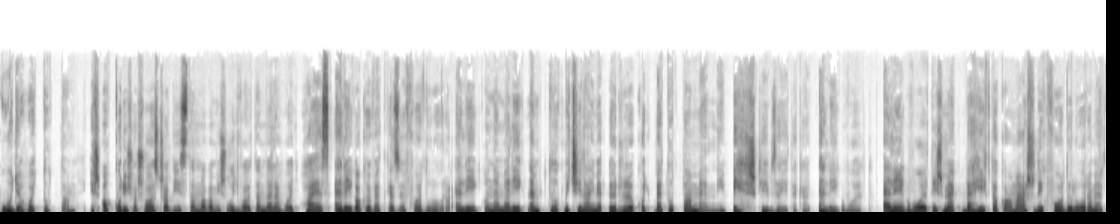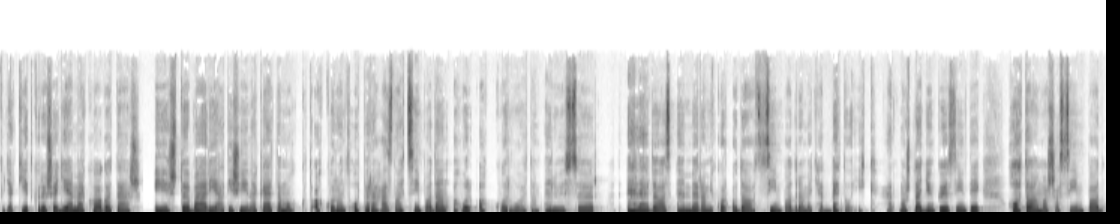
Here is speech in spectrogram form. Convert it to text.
úgy, ahogy tudtam. És akkor is a sorsra bíztam magam, és úgy voltam vele, hogy ha ez elég a következő fordulóra, elég, ha nem elég, nem tudok mit csinálni, mert örülök, hogy be tudtam menni. És képzeljétek el, elég volt. Elég volt, és meg behívtak a második fordulóra, mert ugye kétkörös egy ilyen meghallgatás, és több áriát is énekeltem akkor az Operaház nagy színpadán, ahol akkor voltam először, eleve az ember, amikor oda a színpadra megy, hát betoik. Hát most legyünk őszinték, hatalmas a színpad,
